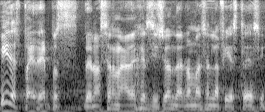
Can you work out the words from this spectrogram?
Y después de, pues, de no hacer nada de ejercicio, andar nomás en la fiesta y así.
